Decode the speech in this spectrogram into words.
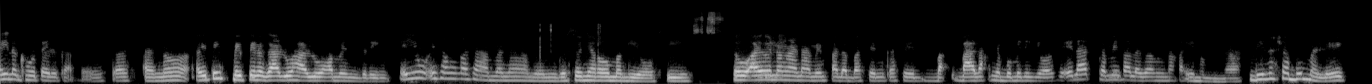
ay, nag-hotel kami. Tapos, ano, I think may pinagalo-halo kami drink. Eh, yung isang kasama namin, gusto niya raw mag-yosi. So, ayaw na nga namin palabasin kasi ba- balak niya bumili yosi. Eh, lahat kami talagang nakainom na. Hindi na siya bumalik.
